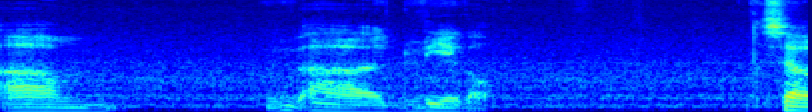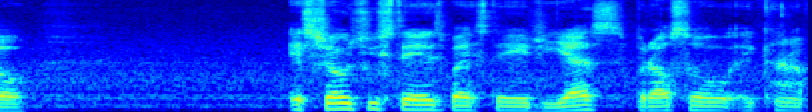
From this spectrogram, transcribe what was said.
um, uh, vehicle. So it shows you stage by stage, yes, but also it kind of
